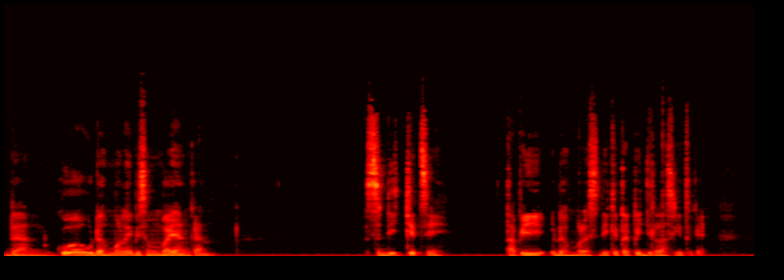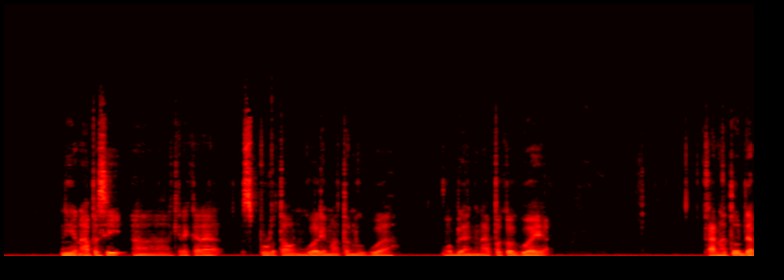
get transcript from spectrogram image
Dan gue udah mulai bisa membayangkan sedikit sih tapi udah mulai sedikit tapi jelas gitu kayak ini apa sih uh, kira-kira 10 tahun gue 5 tahun gue mau bilangin apa ke gue ya? Karena tuh udah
